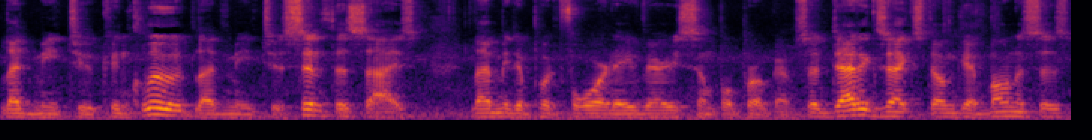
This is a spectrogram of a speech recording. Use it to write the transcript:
led me to conclude, led me to synthesize, led me to put forward a very simple program. So dead execs don't get bonuses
